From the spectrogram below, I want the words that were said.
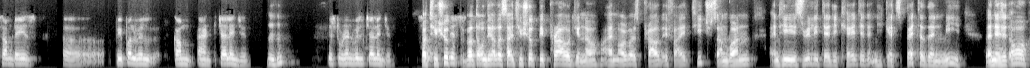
some days uh, people will come and challenge him mm-hmm. the student will challenge him but he should but on the other side he should be proud you know i'm always proud if i teach someone and he is really dedicated and he gets better than me then I said, "Oh,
